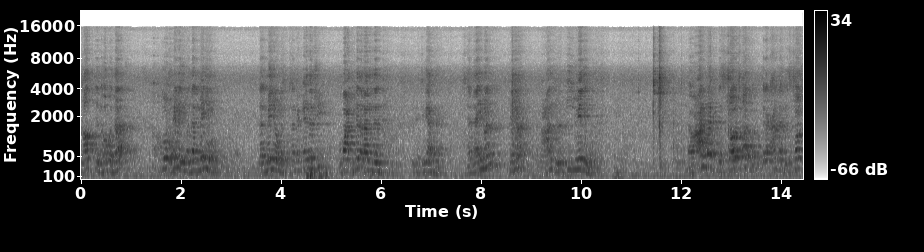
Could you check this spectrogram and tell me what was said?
الخط اللي هو ده اقطعه هنا يبقى ده ال minimum ده ال minimum specific energy وبعد كده بنزل في الاتجاه ده ده دايما هنا عنده ال E minimum لو عندك discharge اكبر قلت لك عندك discharge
